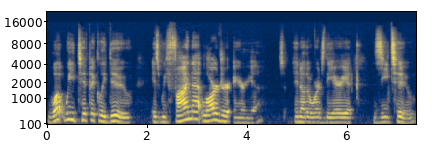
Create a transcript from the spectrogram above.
what we typically do is we find that larger area, in other words, the area Z2,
